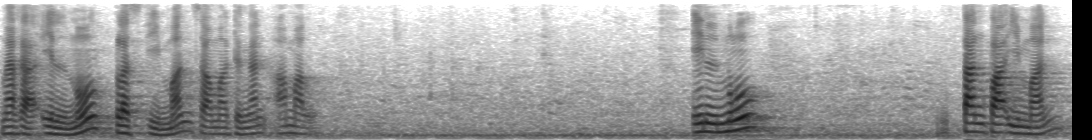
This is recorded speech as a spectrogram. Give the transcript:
Maka ilmu plus iman sama dengan amal. Ilmu tanpa iman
